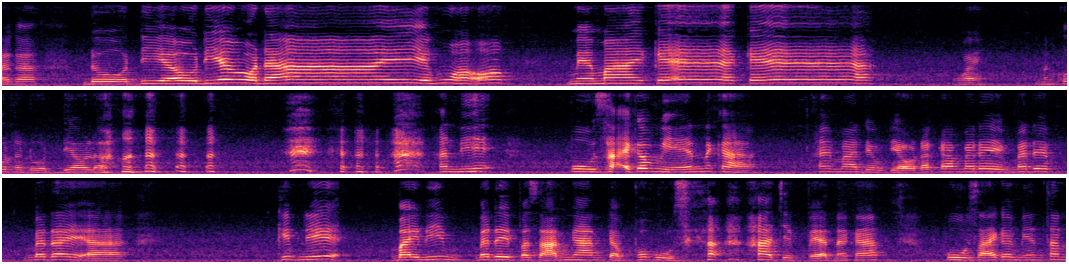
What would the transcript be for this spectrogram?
นะคะ โดดเดียวเดียวได้หัวออกแม่ไม้แก่แก่ไว้ยมันคนละโดดเดียวแล้ว อันนี้ปู่สายกเขมรนะคะให้มาเดี่ยวๆนะคะไม่ได้ไม่ได้ไม่ได้อ่าคลิปนี้ใบนี้ไม่ได้ประสานงานกับพ่อปู่ห้าเจ็ดแปดนะคะ ปู่สายกเขมรท่าน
